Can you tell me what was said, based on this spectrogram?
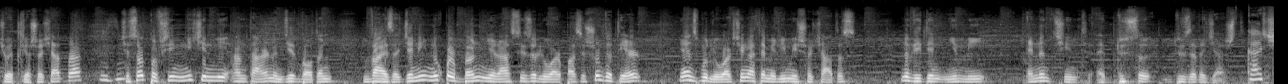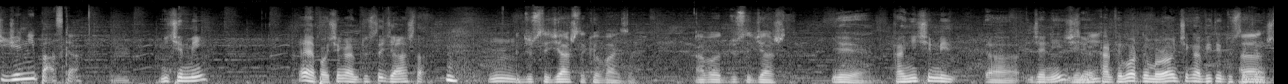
quhet kjo shoqatë pra, mm -hmm. që sot përfshin 100.000 anëtarë në gjithë botën. Vajza gjeni nuk përbën një rast të izoluar pasi shumë të tjerë janë zbuluar që nga themelimi i shoqatës në vitin 1946. Kaq gjeni paska? Mm. 100.000? E, po, që nga 46-ta. Mm. 46-ta kjo vajza. Apo 46 Je, je. Ka 100.000 uh, gjeni që kanë filluar të numërojnë që nga viti 46.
